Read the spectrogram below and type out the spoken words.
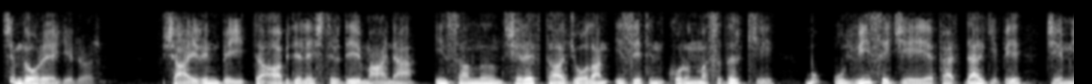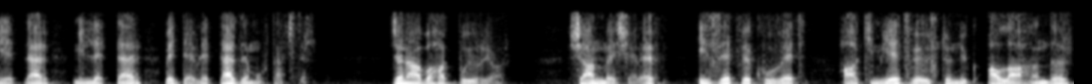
Şimdi oraya geliyorum. Şairin beyitte abideleştirdiği mana, insanlığın şeref tacı olan izzetin korunmasıdır ki, bu ulvi seciyeye fertler gibi cemiyetler, milletler ve devletler de muhtaçtır. Cenab-ı Hak buyuruyor. Şan ve şeref, izzet ve kuvvet, hakimiyet ve üstünlük Allah'ındır,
